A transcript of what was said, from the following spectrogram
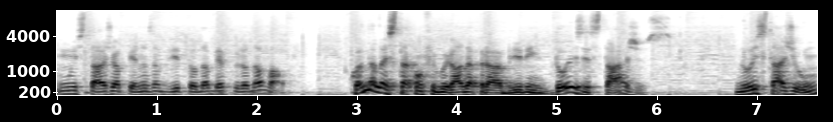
um estágio apenas abrir toda a abertura da válvula. Quando ela está configurada para abrir em dois estágios, no estágio 1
